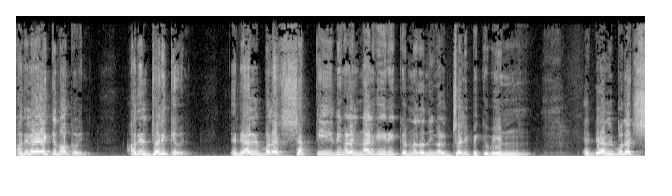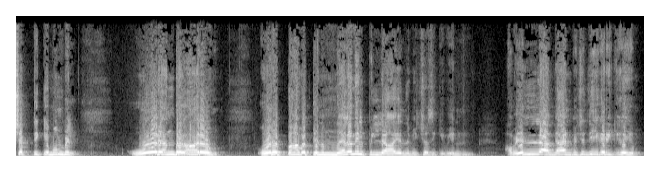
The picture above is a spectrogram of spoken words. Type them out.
അതിലേക്ക് നോക്കുവിൻ. അതിൽ ജ്വലിക്കുവിൻ. എന്റെ അത്ഭുത ശക്തി നിങ്ങളിൽ നൽകിയിരിക്കുന്നത് നിങ്ങൾ ജ്വലിപ്പിക്കുവിൻ. എന്റെ അത്ഭുത ശക്തിക്ക് മുമ്പിൽ ഒരന്ധകാരവും ഒരു പാപത്തിനും നിലനിൽപ്പില്ല എന്ന് വിശ്വസിക്കുവിൻ. അവയെല്ലാം ഞാൻ വിശദീകരിക്കുകയും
